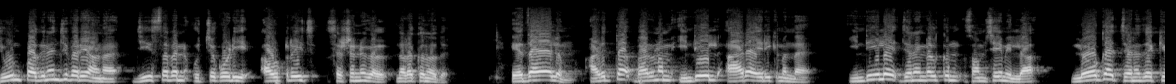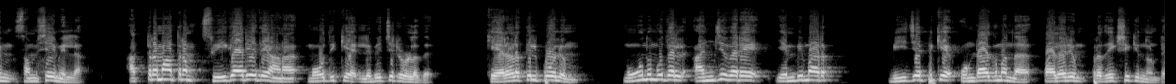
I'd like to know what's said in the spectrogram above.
ജൂൺ പതിനഞ്ച് വരെയാണ് ജി സെവൻ ഉച്ചകോടി ഔട്ട്റീച്ച് സെഷനുകൾ നടക്കുന്നത്. ഏതായാലും അടുത്ത ഭരണം ഇന്ത്യയിൽ ആരായിരിക്കുമെന്ന് ഇന്ത്യയിലെ ജനങ്ങൾക്കും സംശയമില്ല ലോക ജനതയ്ക്കും സംശയമില്ല. അത്രമാത്രം സ്വീകാര്യതയാണ് മോദിക്ക് ലഭിച്ചിട്ടുള്ളത്. കേരളത്തിൽ പോലും മൂന്ന് മുതൽ അഞ്ച് വരെ എം പിമാർ ബി ജെ പിക്ക് ഉണ്ടാകുമെന്ന് പലരും പ്രതീക്ഷിക്കുന്നുണ്ട്.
